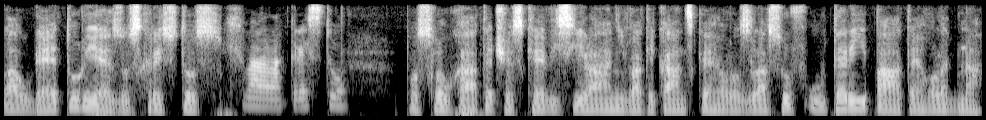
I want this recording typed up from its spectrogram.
Laudetur Jezus Christus. Chvála Kristu. Posloucháte české vysílání Vatikánského rozhlasu v úterý 5. ledna.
